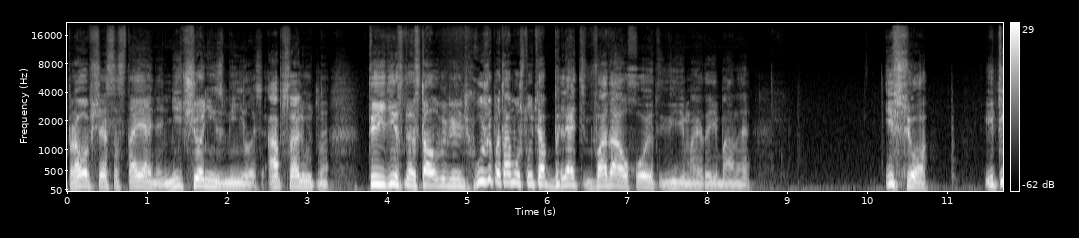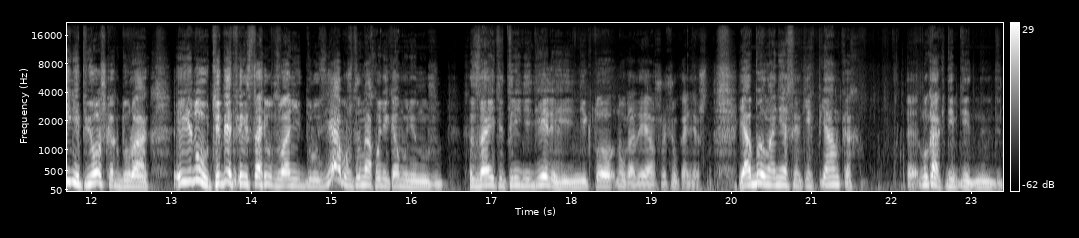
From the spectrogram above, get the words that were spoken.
про общее состояние, ничего не изменилось, абсолютно. Ты единственное стал выглядеть хуже, потому что у тебя, блядь, вода уходит, видимо, это ебаная. И все. И ты не пьешь, как дурак. И, ну, тебе перестают звонить друзья, потому что ты нахуй никому не нужен. За эти три недели и никто, ну, когда я шучу, конечно. Я был на нескольких пьянках, Э, ну как, не, не,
